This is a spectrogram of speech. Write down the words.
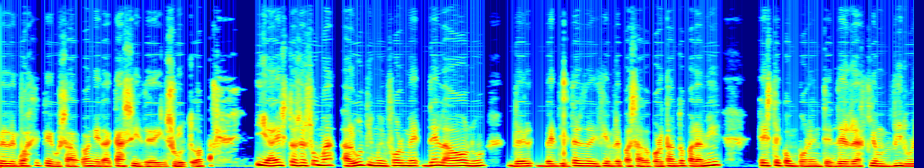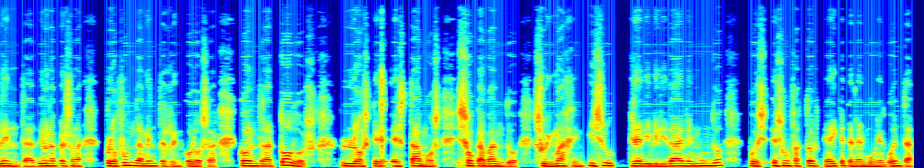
el lenguaje que usaban era casi de insulto. Y a esto se suma al último informe de la ONU del 23 de diciembre pasado. Por tanto, para mí, este componente de reacción virulenta de una persona profundamente rencorosa contra todos los que estamos socavando su imagen y su credibilidad en el mundo, pues es un factor que hay que tener muy en cuenta.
